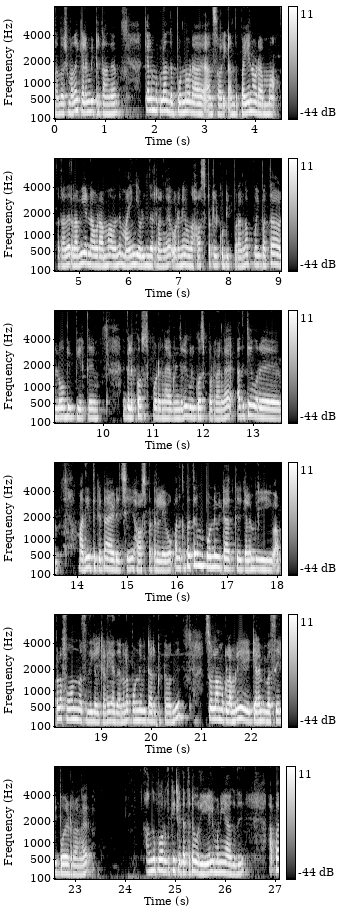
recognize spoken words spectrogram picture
சந்தோஷமாக தான் கிளம்பிட்டு இருக்காங்க. கிளம்புக்குள்ளே அந்த பொண்ணோட அந்த சாரி அந்த பையனோட அம்மா அதாவது ரவி அண்ணாவோட அம்மா வந்து மயங்கி விழுந்துடுறாங்க உடனே அவங்க ஹாஸ்பிட்டல் கூட்டிகிட்டு போகிறாங்க போய் பார்த்தா லோ பிபி இருக்குது குளுக்கோஸ் போடுங்க அப்படின்னு சொல்லி குளுக்கோஸ் போடுறாங்க. அதுக்கே ஒரு மதியத்துக்கிட்ட ஆகிடுச்சு ஹாஸ்பிட்டல்லேயும் அதுக்கப்புறம் திரும்ப பொண்ணு வீட்டாருக்கு கிளம்பி அப்போல்லாம் ஃபோன் வசதிகள் கிடையாது. அதனால் பொண்ணு வீட்டார்கிட்ட வந்து சொல்லாமல் கொள்ளாமலே கிளம்பி பஸ் ஏறி போயிடுறாங்க. அங்கே போகிறதுக்கு கிட்டத்தட்ட ஒரு ஏழு மணி ஆகுது. அப்போ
